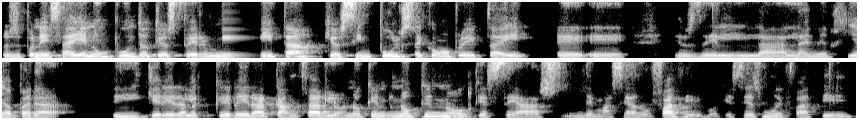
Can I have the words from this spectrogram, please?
os ponéis ahí en un punto que os permita, que os impulse como proyecto ahí eh, eh, os dé la, energía para y querer, querer alcanzarlo, no que, no que no que sea demasiado fácil, porque si es muy fácil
